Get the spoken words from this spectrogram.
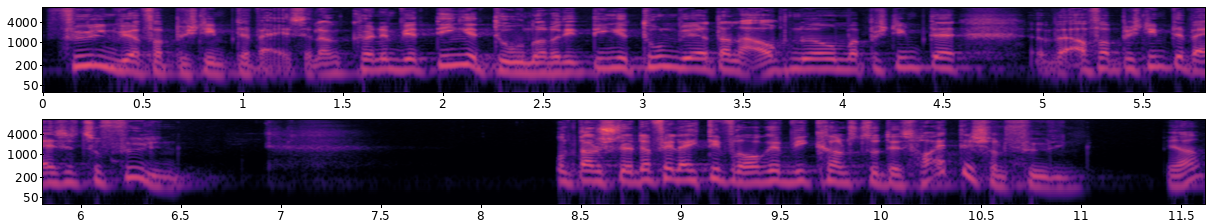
fühlen wir auf eine bestimmte Weise. Dann können wir Dinge tun, aber die Dinge tun wir dann auch nur, um eine bestimmte, auf eine bestimmte Weise zu fühlen. Und dann stellt er vielleicht die Frage, wie kannst du das heute schon fühlen? Ja?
